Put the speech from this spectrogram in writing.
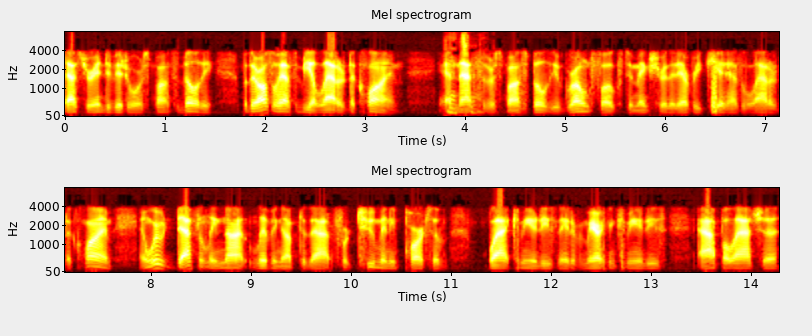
That's your individual responsibility. But there also has to be a ladder to climb." And That's that's, right. the responsibility of grown folks to make sure that every kid has a ladder to climb. And we're definitely not living up to that for too many parts of black communities, Native American communities, Appalachia,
